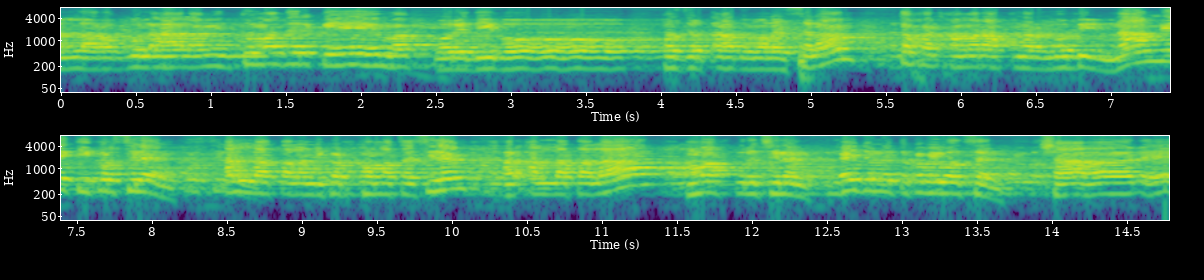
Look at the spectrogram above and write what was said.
আল্লাহ রাব্বুল আলামিন তোমাদেরকে মাফ করে দিব। হযরত আদম আলাইহিস সালাম তখন আমার আপনার নবীর নাম নিয়ে কি করছিলেন? আল্লাহ তালা নিকট ক্ষমা চাইছিলেন আর আল্লাহ তালা মাফ করেছিলেন। এই জন্য তো কবি বলছেন, সাড়ে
